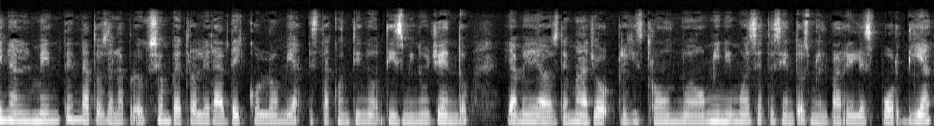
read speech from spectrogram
Finalmente, en datos de la producción petrolera de Colombia, esta continuó disminuyendo y a mediados de mayo registró un nuevo mínimo de 700 mil barriles por día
